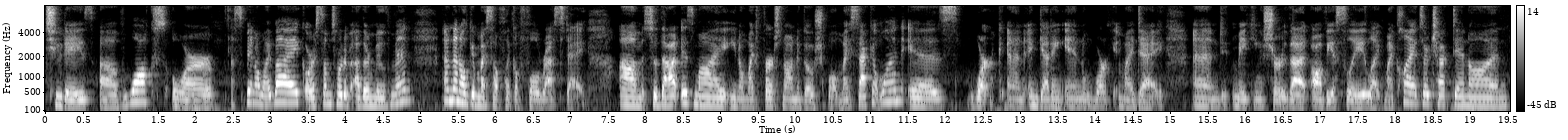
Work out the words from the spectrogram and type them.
two days of walks or a spin on my bike or some sort of other movement. And then i'll give myself like a full rest day. Um, so that is my you know my first non-negotiable. My second one is work and and getting in work in my day and making sure that obviously like my clients are checked in on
